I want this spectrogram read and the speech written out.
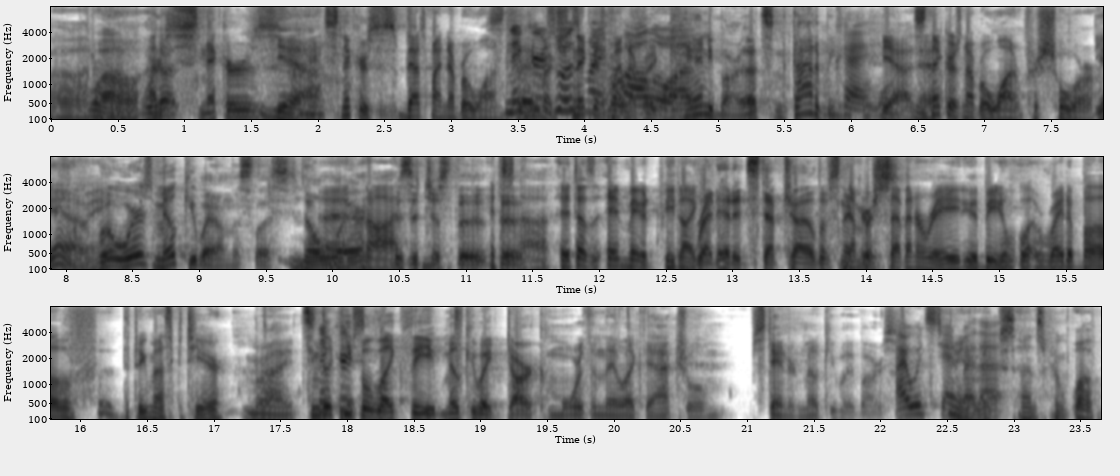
Oh, I don't Well, know. I Where's Snickers? Yeah. I mean, Snickers is that's my number one. Snickers was Snickers my my number one. candy bar. That's got to be Okay. number one. Yeah, Snickers number one for sure. Yeah. for me. Well, where's Milky Way on this list? Nowhere. Uh, not. Is it just the It's the not. It doesn't. It would be like redheaded stepchild of Snickers? number seven or eight. It would be right above the Three Musketeer. Right. Seems like people like the Milky Way dark more than they like the actual standard Milky Way bars. I would I stand mean, by it that. makes sense. Well,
